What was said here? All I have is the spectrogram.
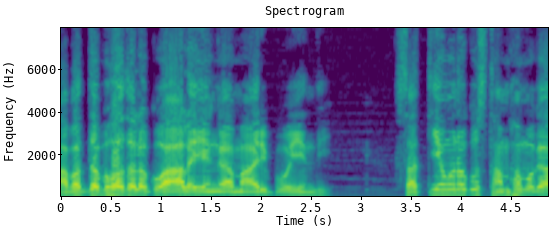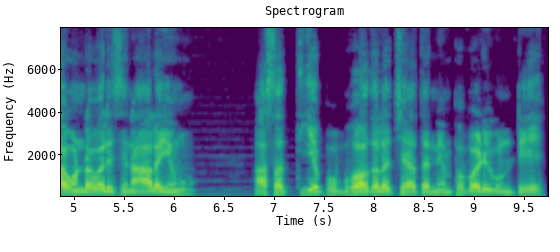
అబద్ధ బోధలకు ఆలయంగా మారిపోయింది. సత్యమునకు స్తంభముగా ఉండవలసిన ఆలయము అసత్యపు బోధల చేత నింపబడి ఉంటే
